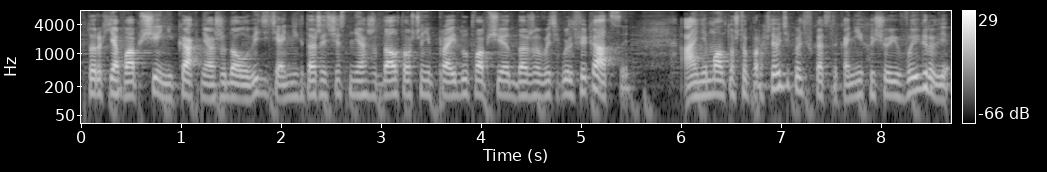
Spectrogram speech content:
которых я вообще никак не ожидал увидеть. Я них даже, честно, не ожидал того, что они пройдут вообще даже в эти квалификации. А они мало то, что прошли эти квалификации, так они их еще и выиграли.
